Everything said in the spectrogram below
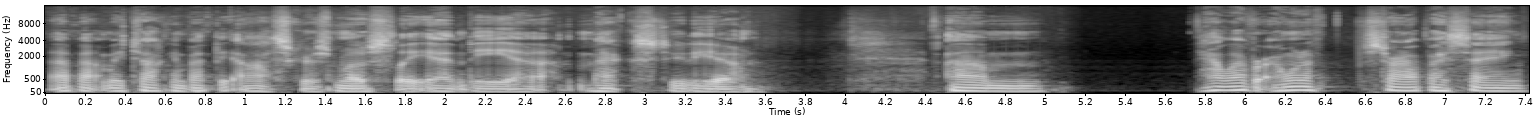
about me talking about the Oscars mostly and the uh, Mac Studio. Um, however, I want to start out by saying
